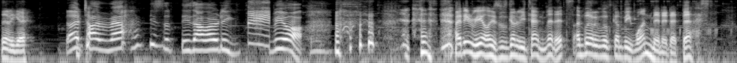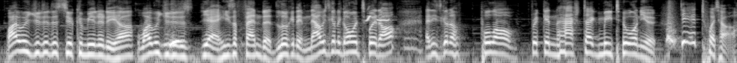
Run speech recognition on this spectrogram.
There we go. Don't time him out. He's the, he's our only viewer. I didn't realize it was gonna be 10 minutes. I thought it was gonna be one minute at best. Why would you do this to your community, huh? Why would you do this? Yeah, he's offended. Look at him. Now he's gonna go on Twitter and he's gonna pull a freaking hashtag me too on you. Dear Twitter,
